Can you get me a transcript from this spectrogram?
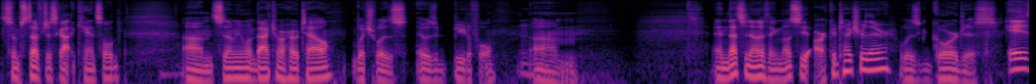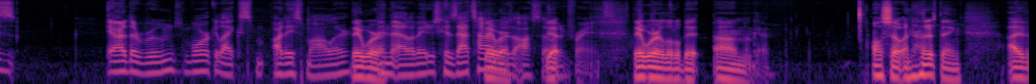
some stuff just got canceled. Um so then we went back to our hotel, which was it was beautiful. Mhm. Um and that's another thing. Most of the architecture there was gorgeous. is are the rooms more like are they smaller? They were. in the elevators because that's how They it were. was also Yep. in France. They were a little bit um Okay. Also, another thing, I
